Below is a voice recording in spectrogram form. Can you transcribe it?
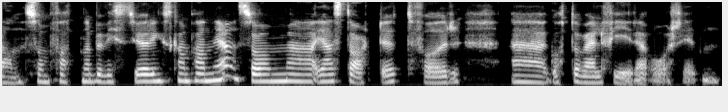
landsomfattende bevisstgjøringskampanje som eh, jeg startet for eh, godt og vel fire år siden.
